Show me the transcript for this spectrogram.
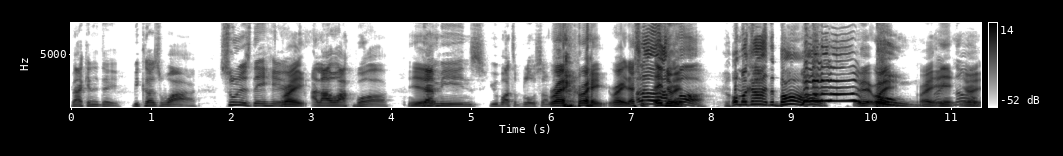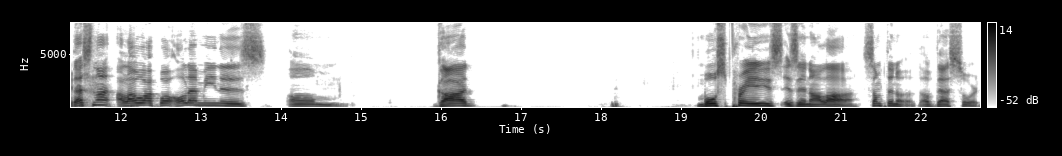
Back in the day. Because why? Soon as they hear right. Allahu Akbar, yeah. that means you about to blow something. Right, right, right. That's just ignorant. Akbar. Oh my god, the bomb. La, la, la, yeah, right, Boom. right, right. No, right. that's not Allahu Akbar. All that mean is um God most praise is in Allah, something of, of that sort.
